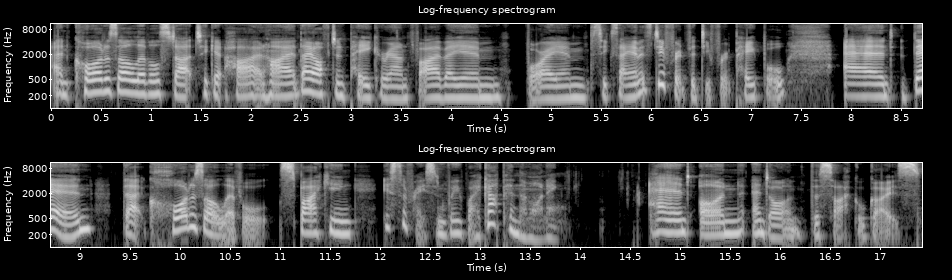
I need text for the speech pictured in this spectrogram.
And cortisol levels start to get higher and higher. They often peak around 5 a.m., 4 a.m., 6 a.m. It's different for different people. And then that cortisol level spiking is the reason we wake up in the morning and on and on the cycle goes.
